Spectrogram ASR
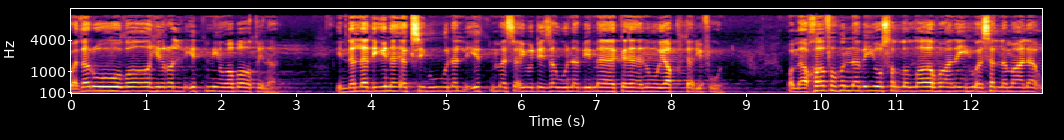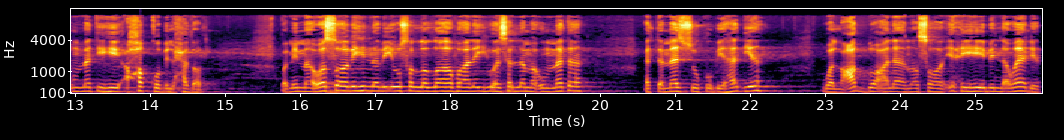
وذروا ظاهر الإثم وباطنه إن الذين يكسبون الإثم سيجزون بما كانوا يقترفون. وما خافه النبي صلى الله عليه وسلم على أمته أحق بالحذر. ومما وصى به النبي صلى الله عليه وسلم أمته التمسك بهديه والعض على نصائحه بالنواجذ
